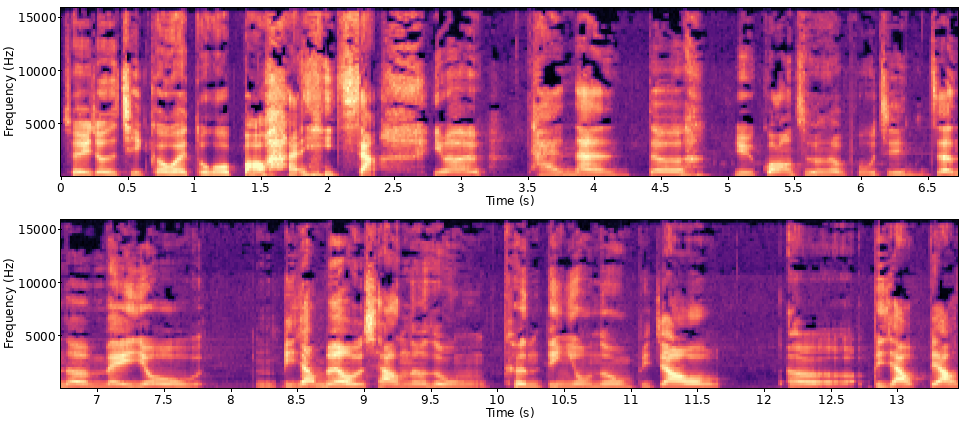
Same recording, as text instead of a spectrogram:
所以就是请各位多包涵一下，因为。台南的 渔光村的附近真的没有，比较没有像那种垦丁有那种比较，呃，比较比较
